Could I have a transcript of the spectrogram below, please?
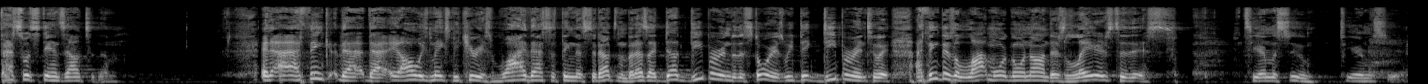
That's what stands out to them. And I think that, that it always makes me curious why that's the thing that stood out to them. But as I dug deeper into the story, as we dig deeper into it, I think there's a lot more going on. There's layers to this. Tiramisu, tiramisu.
